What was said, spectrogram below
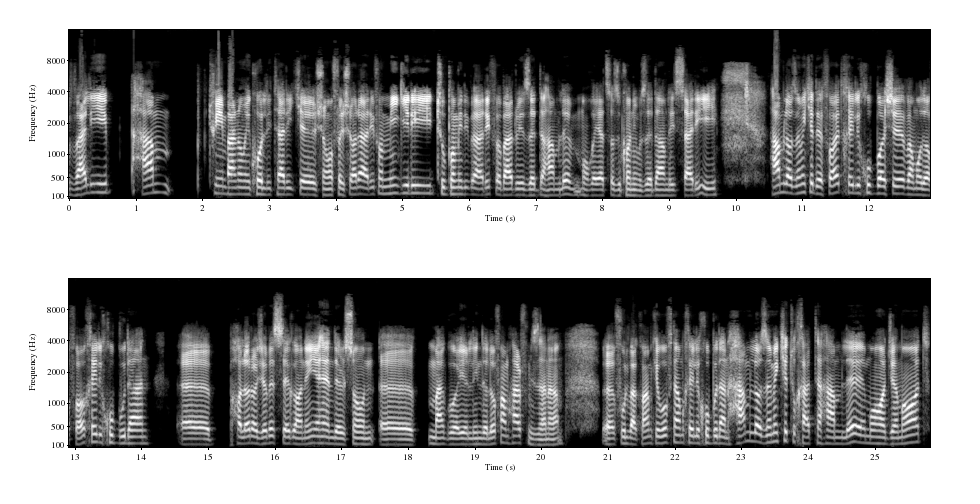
ولی هم توی این برنامه کلی تری که شما فشار عریف رو می‌گیری توپ میدی به عریف و بعد روی ضد حمله موقعیت سازی کنیم و ضد حمله سریع. هم لازمه که دفاعت خیلی خوب باشه و مدافع خیلی خوب بودن. حالا راجع به سگانه هندرسون مگوایر لیندلوف هم حرف می‌زنم. فول بک هم که گفتم خیلی خوب بودن. هم لازمه که تو خط حمله مهاجمات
